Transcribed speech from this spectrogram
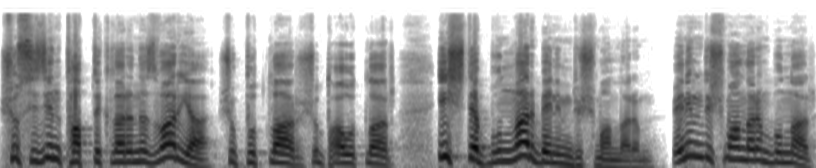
Şu sizin taptıklarınız var ya şu putlar şu tağutlar işte bunlar benim düşmanlarım. Benim düşmanlarım bunlar.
